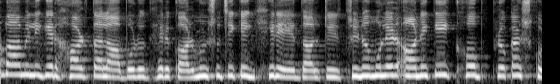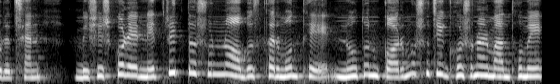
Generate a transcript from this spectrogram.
আওয়ামী লীগের হরতাল অবরোধের কর্মসূচিকে ঘিরে দলটির তৃণমূলের অনেকেই ক্ষোভ প্রকাশ করেছেন। বিশেষ করে নেতৃত্ব শূন্য অবস্থার মধ্যে নতুন কর্মসূচি ঘোষণার মাধ্যমে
